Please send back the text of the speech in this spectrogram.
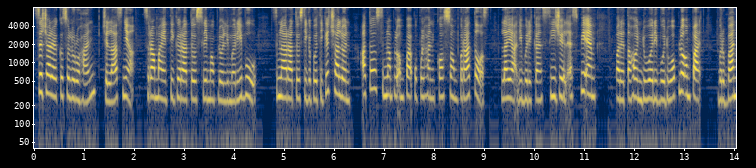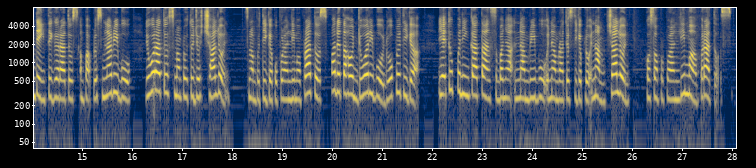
Secara keseluruhan, jelasnya seramai 355,933 calon atau 94.0% layak diberikan sijil SPM pada tahun 2024 berbanding 349,297 calon 93.5% pada tahun 2023 iaitu peningkatan sebanyak 6,636 calon 0.5%.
